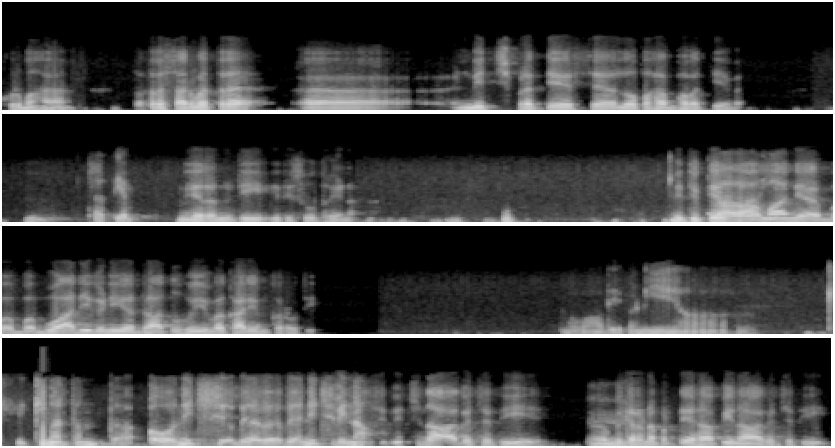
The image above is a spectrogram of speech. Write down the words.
कुर्मः तत्र सर्वत्र निच् प्रत्ययस्य लोपः भवत्येव। हम्म, सत्यं नेरनिटि इति सूत्रेण। इत्युक्ते सामान्य भुवादिगणीयधातुः इव कार्यं करोति। भवादिगणीय किमर्थं निच् निच् विना। निच् न आगच्छति हम्म। विकरणप्रत्ययः अपि न आगच्छति।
